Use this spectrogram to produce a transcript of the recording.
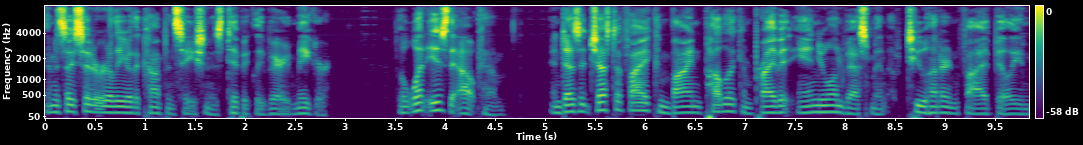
and as I said earlier, the compensation is typically very meager. But what is the outcome? And does it justify a combined public and private annual investment of $205 billion?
